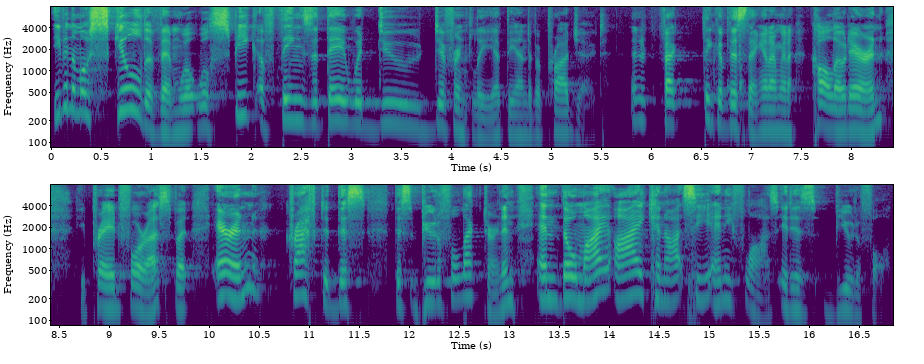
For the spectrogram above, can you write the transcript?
even the most skilled of them will, will speak of things that they would do differently at the end of a project. And in fact, think of this thing, and I'm going to call out Aaron. He prayed for us, but Aaron crafted this, this beautiful lectern. And, and though my eye cannot see any flaws, it is beautiful.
